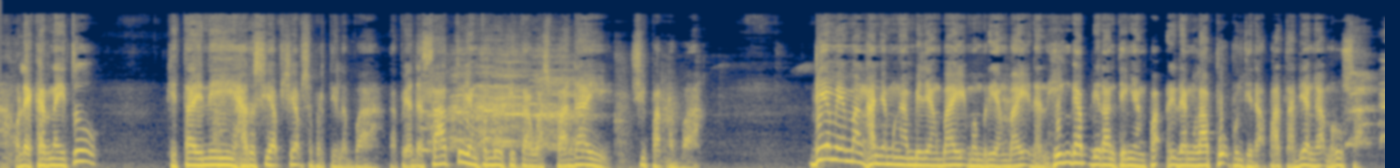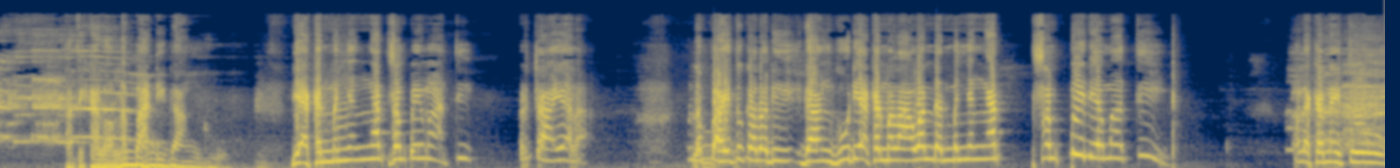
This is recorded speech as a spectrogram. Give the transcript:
Nah, oleh karena itu, kita ini harus siap-siap seperti lebah. Tapi ada satu yang perlu kita waspadai, sifat lebah. Dia memang hanya mengambil yang baik, memberi yang baik, dan hinggap di ranting yang, yang lapuk pun tidak patah. Dia nggak merusak. Tapi kalau lebah diganggu, dia akan menyengat sampai mati. Percayalah. Lebah itu kalau diganggu dia akan melawan dan menyengat sampai dia mati. Oleh karena itu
